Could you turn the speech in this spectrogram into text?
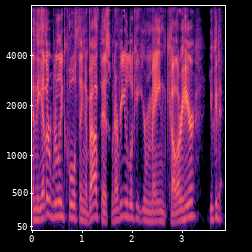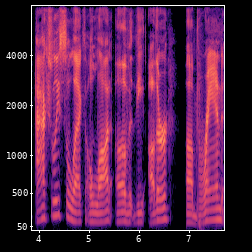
And the other really cool thing about this, whenever you look at your main color here, you can actually select a lot of the other uh, brand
